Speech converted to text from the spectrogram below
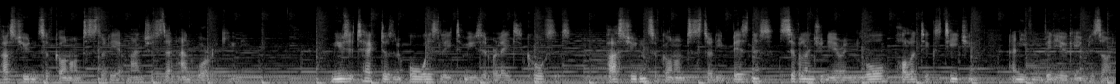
Past students have gone on to study at Manchester and Warwick Uni. Music tech doesn't always lead to music related courses. Past students have gone on to study business, civil engineering, law, politics, teaching, and even video game design.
